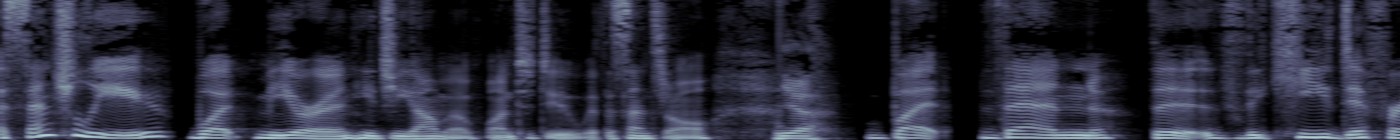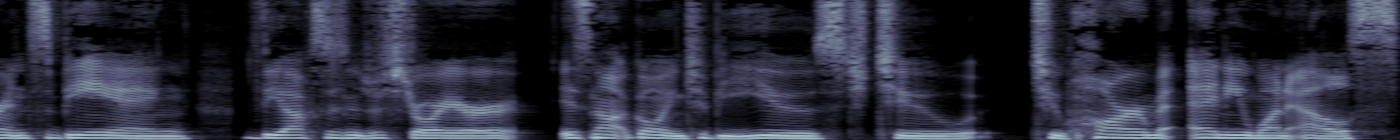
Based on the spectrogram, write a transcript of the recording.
Essentially what miura and hijiyama want to do with the sentinel. Yeah. but then the the key difference being the oxygen destroyer is not going to be used to to harm anyone else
